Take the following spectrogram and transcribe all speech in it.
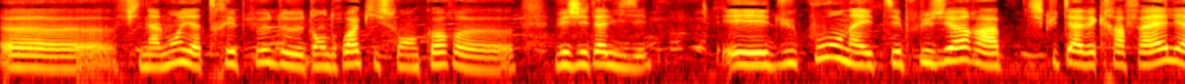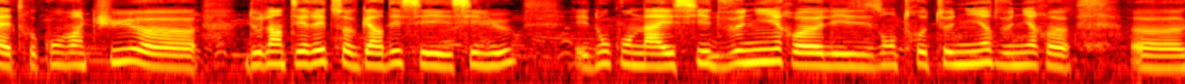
euh, finalement, il y a très peu de- d'endroits qui sont encore euh, végétalisés. Et du coup, on a été plusieurs à discuter avec Raphaël et à être convaincus de l'intérêt de sauvegarder ces lieux. Et donc, on a essayé de venir euh, les entretenir, de venir euh, euh,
